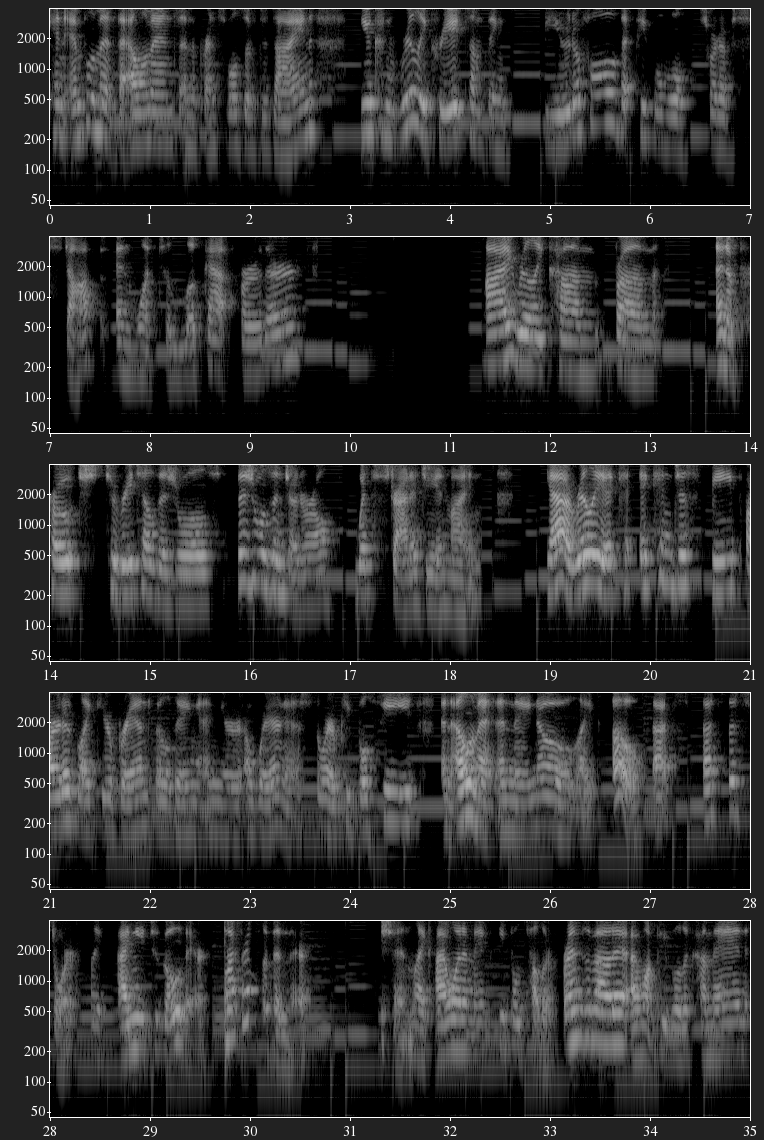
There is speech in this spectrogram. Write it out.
can implement the elements and the principles of design, you can really create something beautiful that people will sort of stop and want to look at further. I really come from an approach to retail visuals, visuals in general, with strategy in mind yeah really it, it can just be part of like your brand building and your awareness where people see an element and they know like oh that's that's this store. Like i need to go there. My friends have been there. Like i want to make people tell their friends about it. I want people to come in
